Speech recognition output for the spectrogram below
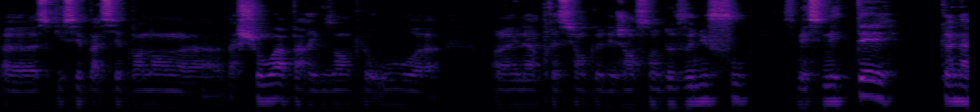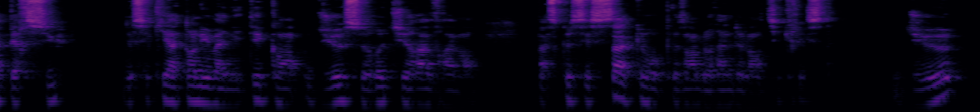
euh, ce qui s'est passé pendant la, Shoah par exemple, où on a eu l'impression que les gens sont devenus fous. Mais ce n'était qu'un aperçu de ce qui attend l'humanité quand Dieu se retirera vraiment. Parce que c'est ça que représente le règne de l'Antichrist. Dieu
